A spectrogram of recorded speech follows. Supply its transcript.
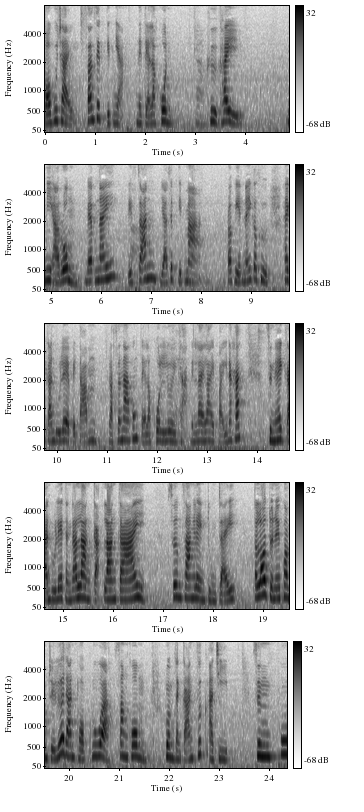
ต่อผู้ใช้สารเสพติดเนี่ยในแต่ละคนค่ะคือใครมีอารมณ์แบบไหนติดสั้นยาเสพติดมา ประเภทไหนก็คือให้การดูแลไปตามลักษณะของแต่ละคนเลยค่ะเป็นไล่ๆไปนะคะ ซึ่งให้การดูแลทางด้านร่างกะร่างกาย เสริมสร้างแรงจูงใจ ตลอดจนในความช่วยเหลือด้านครอบครัวสังคม รวมถึงการฝึกอาชีพ ซึ่งผู้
